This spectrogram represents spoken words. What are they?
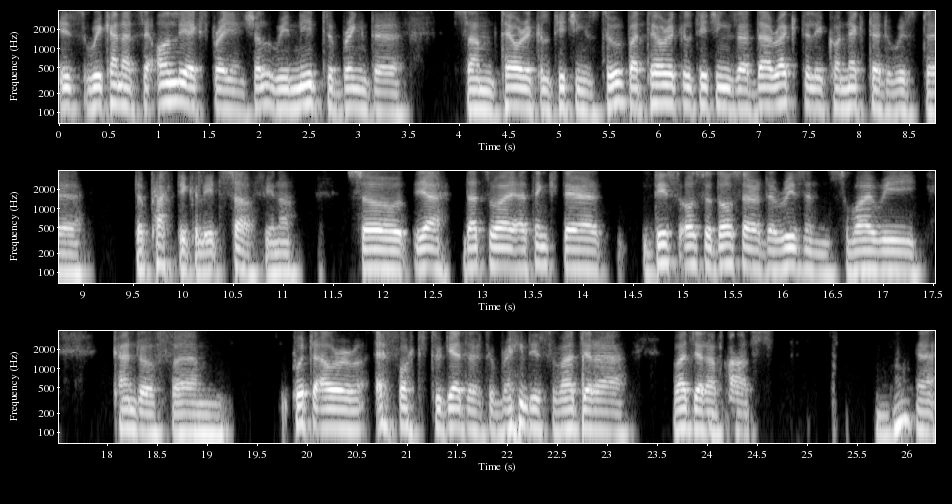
is we cannot say only experiential. We need to bring the some theoretical teachings too, but theoretical teachings are directly connected with the the practical itself, you know. So yeah, that's why I think there this also those are the reasons why we kind of um, put our effort together to bring this Vajra Vajra pass. Mm-hmm. Yeah.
